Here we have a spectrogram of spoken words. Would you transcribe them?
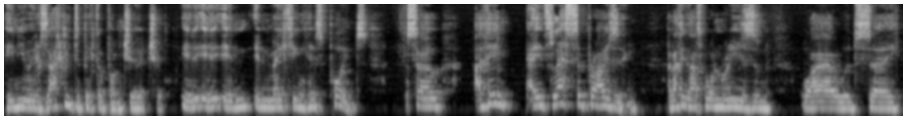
he knew exactly to pick up on Churchill in in, in making his points. So I think it's less surprising. And I think that's one reason why I would say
